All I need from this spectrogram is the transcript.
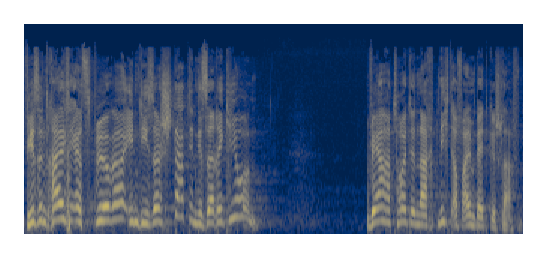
Wir sind reich als Bürger in dieser Stadt, in dieser Region. Wer hat heute Nacht nicht auf einem Bett geschlafen?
